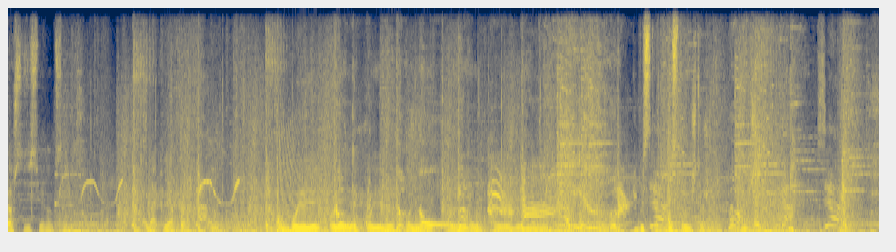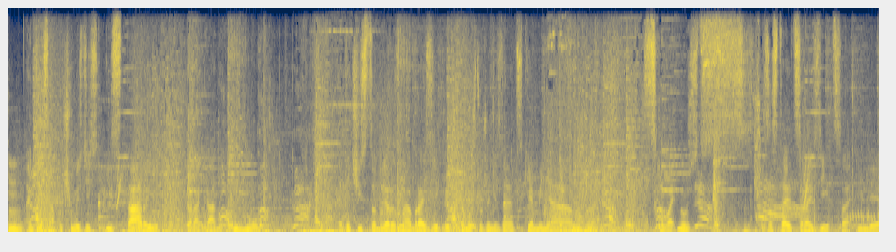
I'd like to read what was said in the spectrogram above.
Сказал, что здесь вернуться. Так, я понял. Ой-ой-ой, ой-ой-ой, ой-ой-ой, ой-ой-ой, ой-ой-ой, ой-ой-ой. Быстро, быстро уничтожить их. Отлично. Хм, а интересно, а почему здесь и старые тараканы, и новые? Это чисто для разнообразия игры, потому что уже не знают, с кем меня нужно схватить, ну, с- с- заставить сразиться, или...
